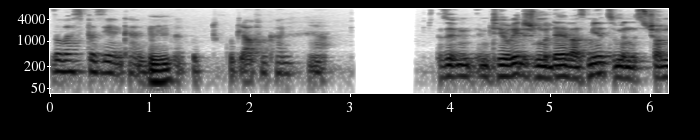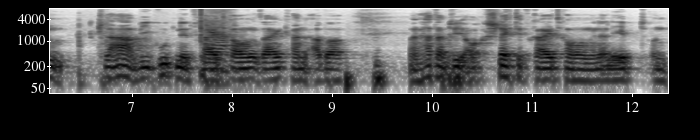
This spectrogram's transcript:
sowas passieren kann, Mhm. oder gut, gut laufen kann. Ja. Also im, im theoretischen Modell war es mir zumindest schon klar, wie gut eine freie Ja. Trauung sein kann, aber man hat natürlich auch schlechte freie Trauungen erlebt und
